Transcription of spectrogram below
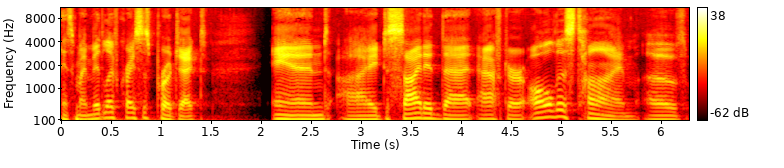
it's my midlife crisis project, and I decided that after all this time of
